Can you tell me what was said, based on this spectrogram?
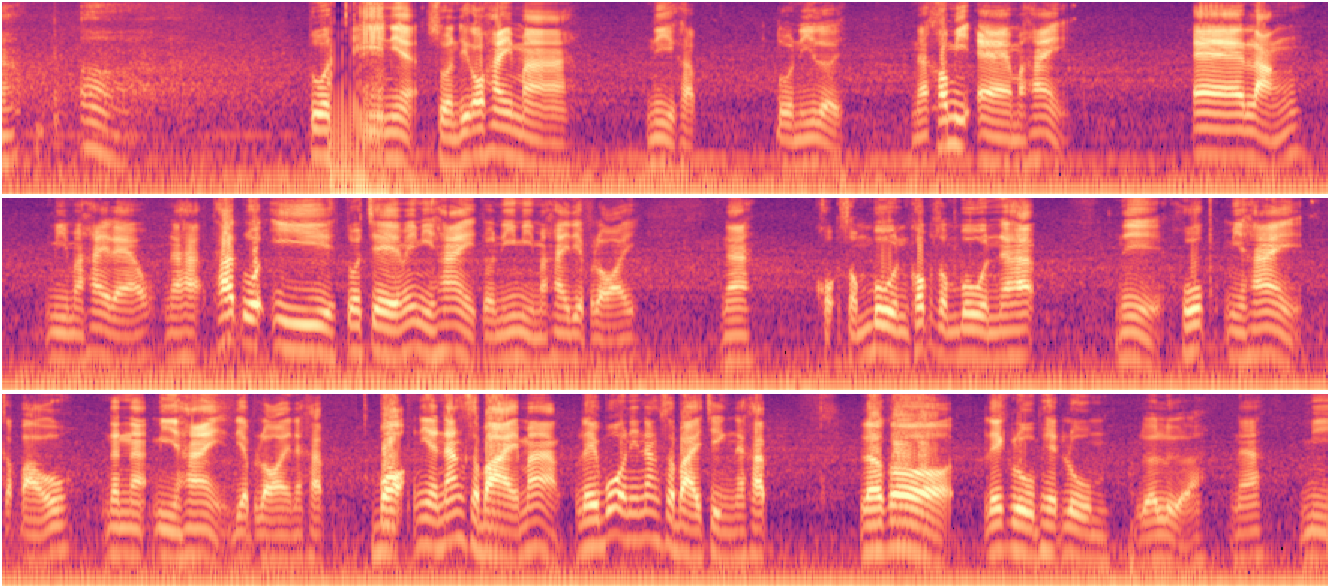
นะเออตัว G เนี่ยส่วนที่เขาให้มา นี่ครับ ตัวนี้เลยนะเขามีแอร์มาให้แอร์หลังมีมาให้แล้วนะฮะถ้าตัว E ตัว J ไม่มีให้ตัวนี้มีมาให้เรียบร้อยนะสมบูรณ์ครบสมบูรณ์นะครับนี่ฮุกมีให้กระเป๋าด้านหน้ามีให้เรียบร้อยนะครับเบาะเนี่ยนั่งสบายมากเลโวลนี่นั่งสบายจริงนะครับ แล้วก็เล็กรูมเฮดรูมเหลือๆนะมี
